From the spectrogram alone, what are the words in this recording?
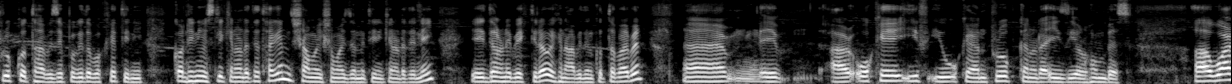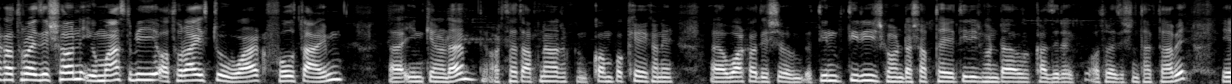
প্রুভ করতে হবে যে প্রকৃতপক্ষে তিনি কন্টিনিউয়াসলি কানাডাতে থাকেন, সাময়িক সময়ের জন্য তিনি কেনাডাতে নেই। এই ধরনের ব্যক্তিরাও এখানে আবেদন করতে পারবেন। আর okay if you can prove Canada is your home base work authorisation you must be authorise to work full time in Canada অর্থাৎ আপনার কমপক্ষে এখানে ওয়ার্ক তিন, তিরিশ ঘণ্টা, সপ্তাহে তিরিশ ঘণ্টা কাজের অথরাইজেশন থাকতে হবে। A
